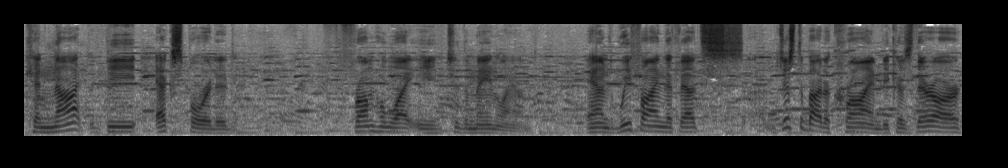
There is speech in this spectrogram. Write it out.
cannot be exported from Hawaii to the mainland. And we find that that's just about a crime because there are,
